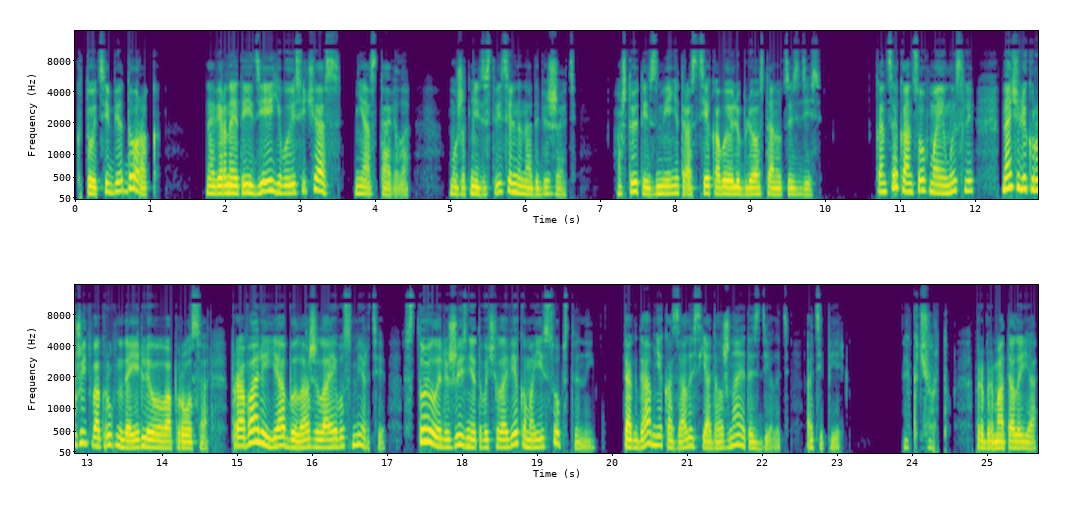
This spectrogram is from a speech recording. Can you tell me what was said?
кто тебе дорог. Наверное, эта идея его и сейчас не оставила. Может, мне действительно надо бежать? А что это изменит, раз те, кого я люблю, останутся здесь? В конце концов, мои мысли начали кружить вокруг надоедливого вопроса, права ли я была, желая его смерти, стоила ли жизнь этого человека моей собственной. Тогда мне казалось, я должна это сделать, а теперь... «К черту!» — пробормотала я.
